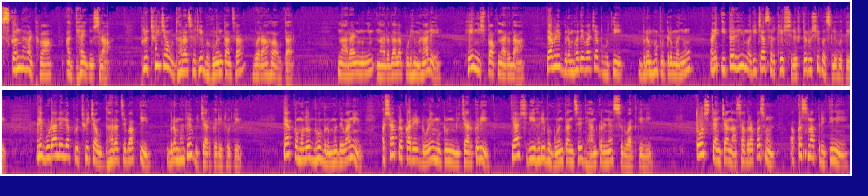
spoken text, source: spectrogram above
स्कंध आठवा अध्याय दुसरा. पृथ्वीच्या उद्धारासाठी भगवंताचा वराह अवतार. नारायण मुनी नारदाला पुढे म्हणाले हे निष्पाप नारदा त्यावेळी ब्रह्मदेवाच्या भोवती ब्रह्मपुत्र मनू आणि इतरही मरीच्यासारखे श्रेष्ठ ऋषी बसले होते आणि बुडालेल्या पृथ्वीच्या उद्धाराचे बाबतीत ब्रह्मदेव विचार करीत होते. त्या कमलोद्भव ब्रह्मदेवाने अशा प्रकारे डोळे मुटून विचार करीत त्या श्रीहरी भगवंतांचे ध्यान करण्यास सुरुवात केली. तोच त्यांच्या नासागरापासून अकस्मात रीतीने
